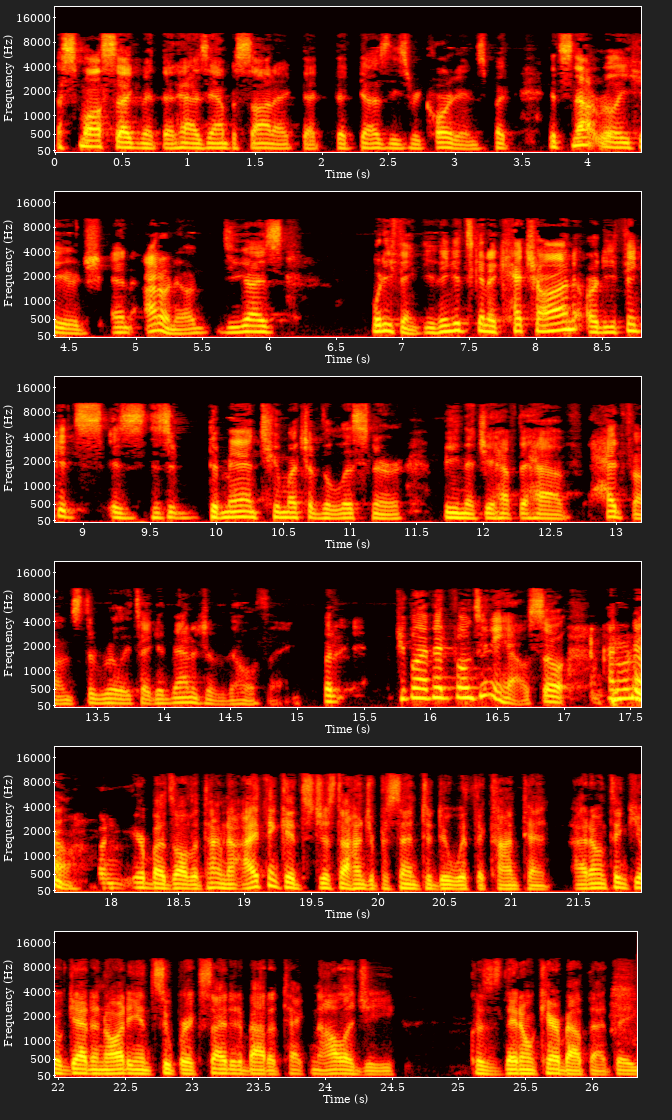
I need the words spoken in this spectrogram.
a small segment that has ambisonic that, that does these recordings, but it's not really huge. And I don't know, do you guys, what do you think? Do you think it's going to catch on or do you think it's, is, does it demand too much of the listener being that you have to have headphones to really take advantage of the whole thing? But people have headphones anyhow. So I don't know. earbuds all the time now. I think it's just 100% to do with the content. I don't think you'll get an audience super excited about a technology because they don't care about that. They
